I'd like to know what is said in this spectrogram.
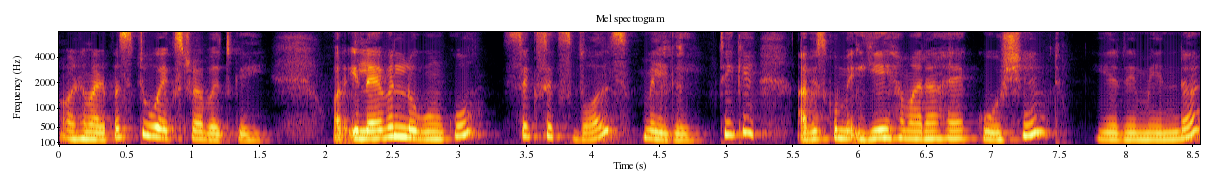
और हमारे पास टू एक्स्ट्रा बच गई और इलेवन लोगों को सिक्स सिक्स बॉल्स मिल गई। ठीक है? अब इसको ये हमारा है कोशेंट ये रिमाइंडर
